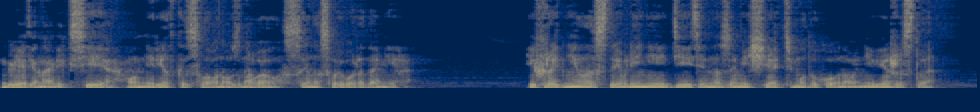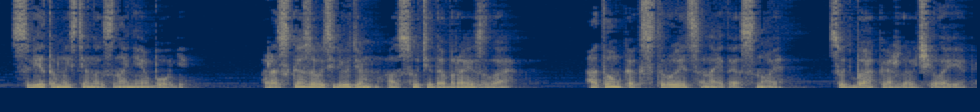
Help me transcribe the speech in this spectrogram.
Глядя на Алексея, он нередко словно узнавал сына своего Радомира. Их роднило стремление деятельно замещать тьму духовного невежества светом истинных знаний о Боге, рассказывать людям о сути добра и зла, о том, как строится на этой основе судьба каждого человека.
